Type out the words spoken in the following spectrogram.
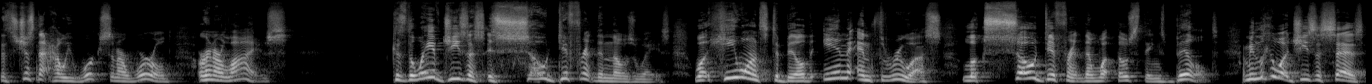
That's just not how he works in our world or in our lives. Because the way of Jesus is so different than those ways. What he wants to build in and through us looks so different than what those things build. I mean, look at what Jesus says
